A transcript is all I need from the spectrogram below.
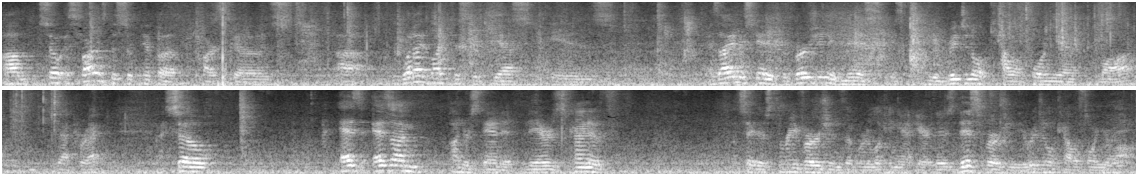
Um, So as far as the SOPIPA part goes, uh, what I'd like to suggest is, as I understand it, the version in this is the original California law. Is that correct? So as, as I'm, understand it, there's kind of, let's say there's three versions that we're looking at here. There's this version, the original California law.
